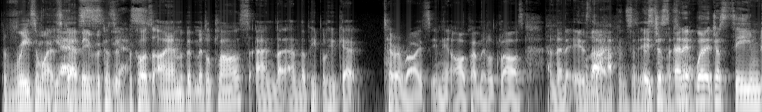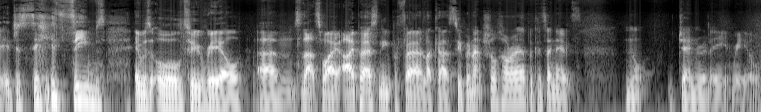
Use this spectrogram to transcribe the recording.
The reason why it scared me Yes, because it, because I am a bit middle class, and like, and the people who get terrorized in it are quite middle class, and then it is Well, that like- happens in it just and it well. well it just seemed it just it seems it was all too real. Um, so that's why I personally prefer like a supernatural horror because I know it's not generally real.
